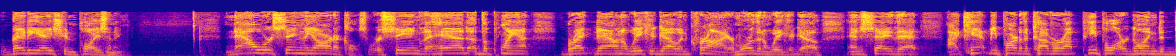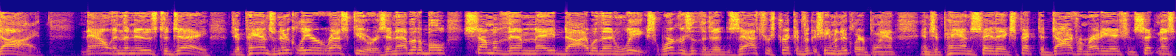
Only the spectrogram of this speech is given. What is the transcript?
radiation poisoning. Now we're seeing the articles. We're seeing the head of the plant break down a week ago and cry, or more than a week ago, and say that I can't be part of the cover-up. People are going to die. Now in the news today, Japan's nuclear rescuers, inevitable, some of them may die within weeks. Workers at the disaster-stricken Fukushima nuclear plant in Japan say they expect to die from radiation sickness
